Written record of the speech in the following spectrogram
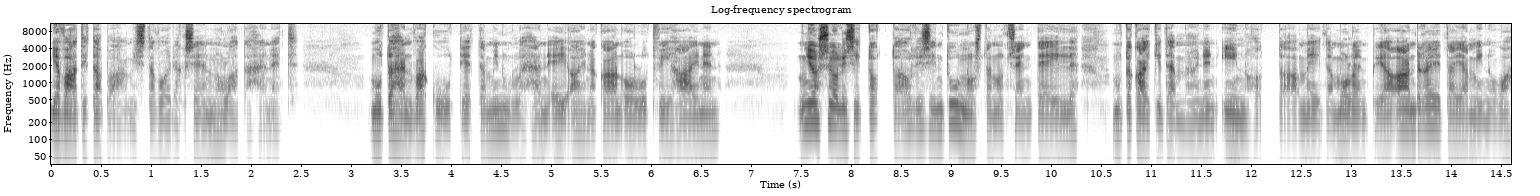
ja vaati tapaamista voidakseen nolata hänet. Mutta hän vakuutti, että minulle hän ei ainakaan ollut vihainen – jos se olisi totta, olisin tunnustanut sen teille, mutta kaikki tämmöinen inhottaa meitä molempia, Andreita ja minua.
